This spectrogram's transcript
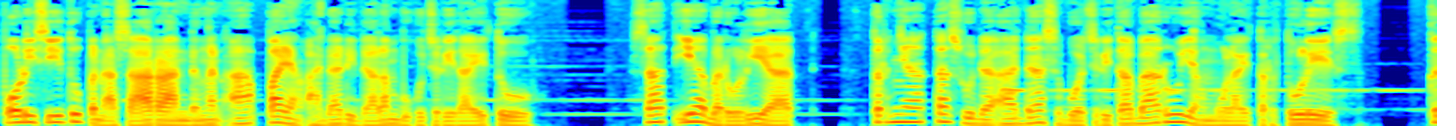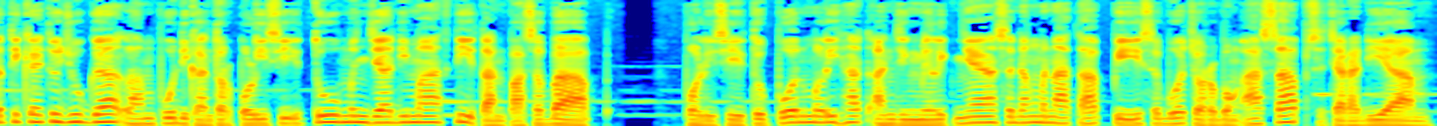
polisi itu penasaran dengan apa yang ada di dalam buku cerita itu. Saat ia baru lihat, ternyata sudah ada sebuah cerita baru yang mulai tertulis. Ketika itu juga lampu di kantor polisi itu menjadi mati tanpa sebab. Polisi itu pun melihat anjing miliknya sedang menatapi sebuah corobong asap secara diam.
